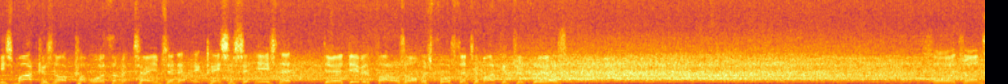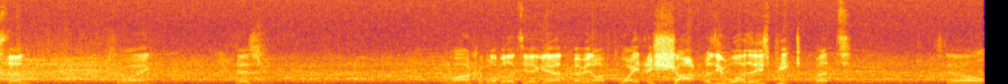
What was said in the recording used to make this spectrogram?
his marker's not coming with him at times and it, it creates a situation that uh, David Farrell's almost forced into marking two players. So Johnston showing his remarkable ability again. Maybe not quite as sharp as he was at his peak, but still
